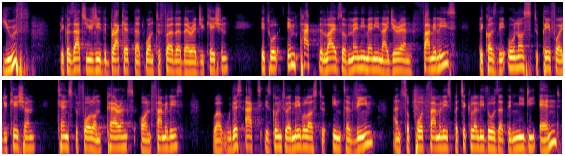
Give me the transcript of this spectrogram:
youth, because that's usually the bracket that want to further their education. It will impact the lives of many, many Nigerian families, because the onus to pay for education tends to fall on parents, on families. Well, this act is going to enable us to intervene and support families, particularly those at the needy end.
